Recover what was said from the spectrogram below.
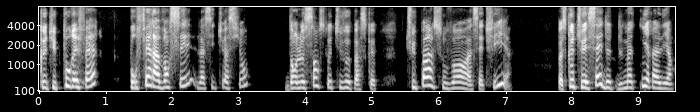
que tu pourrais faire pour faire avancer la situation dans le sens que tu veux? Parce que tu parles souvent à cette fille, parce que tu essayes de, maintenir un lien,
